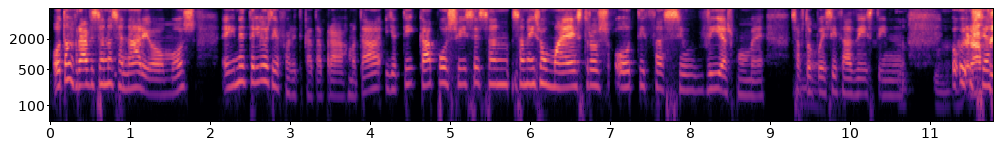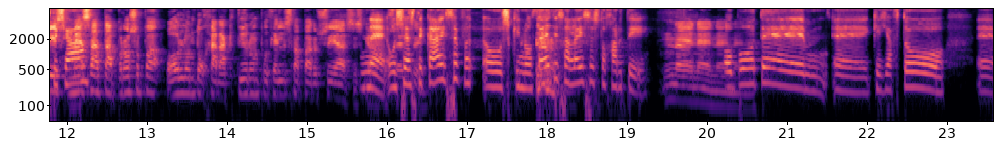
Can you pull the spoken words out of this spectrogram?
Όταν γράφεις ένα σενάριο όμως, ε, είναι τελείως διαφορετικά τα πράγματα, γιατί κάπως είσαι σαν, σαν να είσαι ο μαέστρος ό,τι θα συμβεί, ας πούμε, σε αυτό που εσύ θα δεις στην... Γράφεις ουσιαστικά- μέσα τα πρόσωπα όλων των χαρακτήρων που θέλεις να παρουσιάσεις. ναι, κάπως, έτσι. ουσιαστικά είσαι βα- ο σκηνοθέτης, αλλά είσαι στο χαρτί. Ναι, ναι, ναι. ναι, ναι. Οπότε ε, και γι' αυτό ε,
